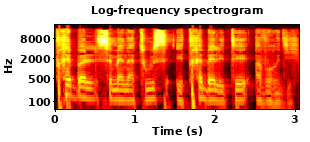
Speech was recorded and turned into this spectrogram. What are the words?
Très belle semaine à tous et très bel été à vos redis.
